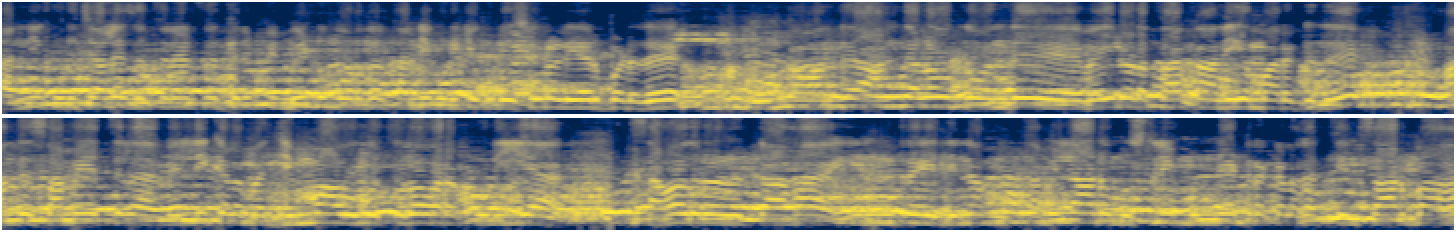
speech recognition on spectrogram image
தண்ணி குடிச்சாலே சத்த நேரத்தில் திருப்பி மீண்டும் ஒரு தண்ணி குடிக்கக்கூடிய சூழல் ஏற்படுது. வந்து அந்த அளவுக்கு வந்து வெயிலோட தாக்கம் அதிகமா இருக்குது. அந்த சமயத்துல வெள்ளிக்கிழமை ஜிம்மாவுக்கு துள வரக்கூடிய சகோதரர்களுக்காக இன்றைய தினம் தமிழ்நாடு முஸ்லீம் முன்னேற்ற கழகத்தின் சார்பாக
